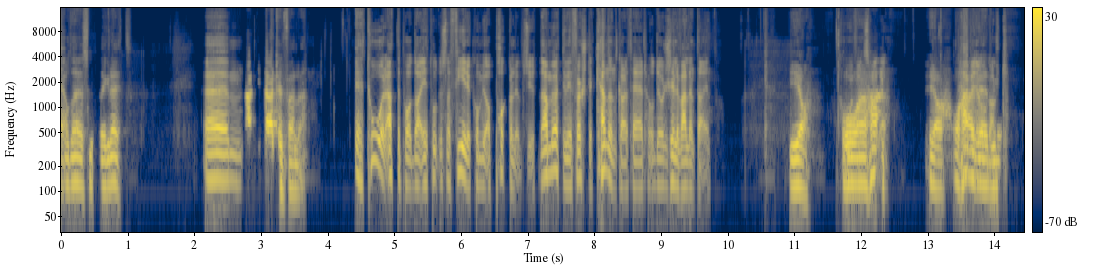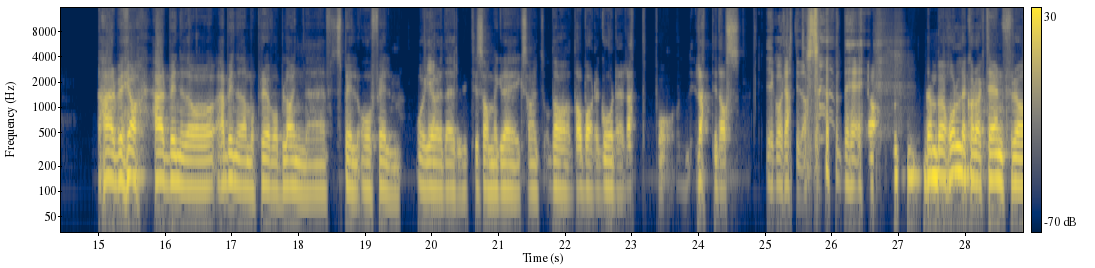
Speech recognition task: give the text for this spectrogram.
Ja. Og det syns jeg er greit. Um, I dette tilfellet. Eh, to år etterpå, da i 2004, kom jo Apocalypse ut. Der møter vi første Cannon-karakter, og det er Jill Valentine. Ja. Og her, ja, og her her, begynner det galt. her, ja, her, begynner å, her begynner de å prøve å blande spill og film og Ja. gjøre det til samme greie. ikke sant? Og da, da bare går det rett, på, rett i dass. Det går rett i dass. det ja. De beholder karakteren fra,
